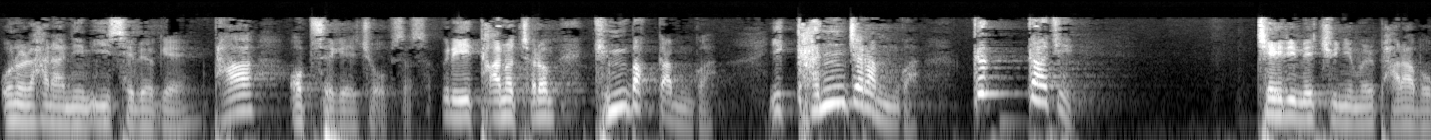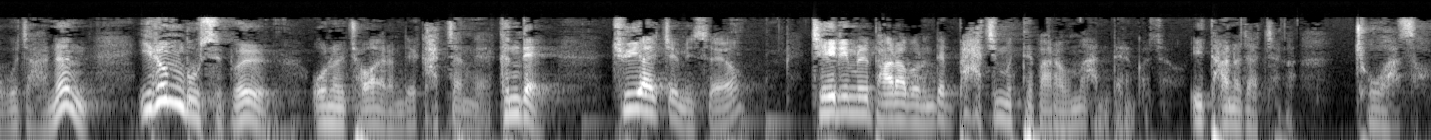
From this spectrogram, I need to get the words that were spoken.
오늘 하나님 이 새벽에 다 없애게 주옵소서. 그리고 이 단어처럼 긴박감과 이 간절함과 끝까지 재림의 주님을 바라보고자 하는 이런 모습을 오늘 저와 여러분들이 갖자는 거예요. 근데 주의할 점이 있어요. 재림을 바라보는데 마지못해 바라보면 안 되는 거죠. 이 단어 자체가 좋아서.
